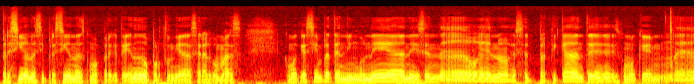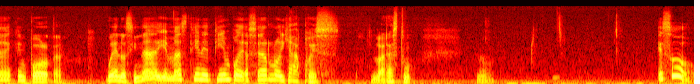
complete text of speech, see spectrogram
presionas y presionas como para que te den una oportunidad de hacer algo más, como que siempre te ningunean y dicen, ah, bueno, es el practicante, es como que, ah, ¿qué importa? bueno, si nadie más tiene tiempo de hacerlo, ya pues lo harás tú. Eso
